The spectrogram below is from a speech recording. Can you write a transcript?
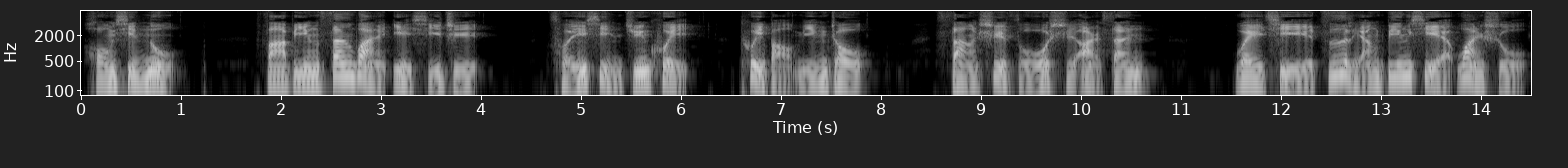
洪信怒。发兵三万夜袭之，存信军溃，退保明州，丧士卒十二三，委弃资粮兵械万数。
